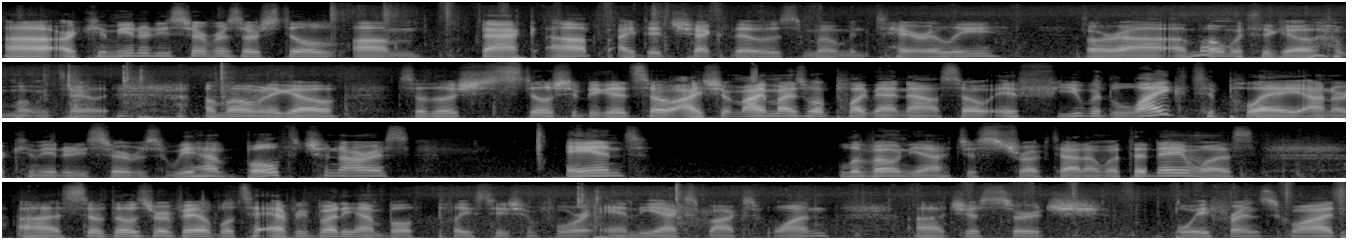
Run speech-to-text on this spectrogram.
Uh, our community servers are still um, back up. I did check those momentarily, or uh, a moment ago, momentarily, a moment ago. So those sh still should be good. So I should, I might as well plug that now. So if you would like to play on our community servers, we have both Chernarus and Livonia. Just stroked out on what the name was. Uh, so those are available to everybody on both PlayStation 4 and the Xbox One. Uh, just search BoiFriend Squad,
